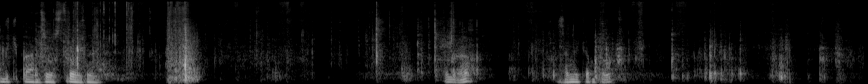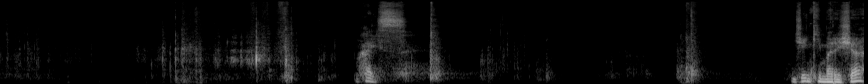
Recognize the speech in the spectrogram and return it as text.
być bardzo ostrożnym. Dobra, zamykam to. Nice. Dzięki Marysia.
